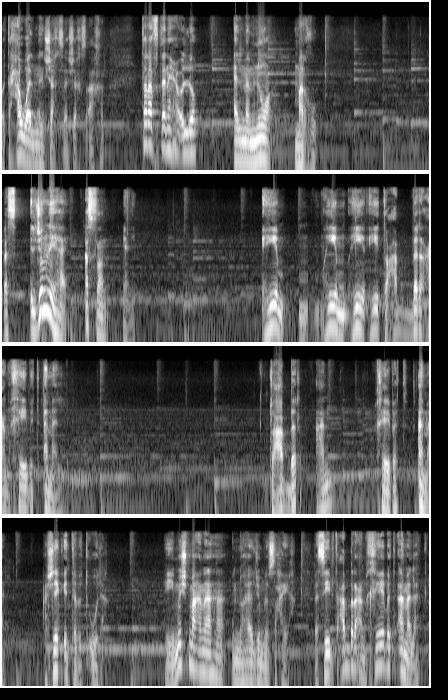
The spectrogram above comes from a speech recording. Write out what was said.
وتحول من شخص لشخص آخر طرف ثاني حيقول له الممنوع مرغوب. بس الجملة هاي أصلا يعني هي هي هي هي تعبر عن خيبة أمل. تعبر عن خيبة أمل. عشان هيك أنت بتقولها. هي مش معناها إنه هاي الجملة صحيحة بس هي بتعبر عن خيبة أملك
